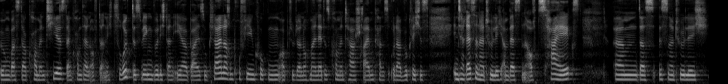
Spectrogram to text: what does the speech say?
irgendwas da kommentierst, dann kommt dann oft dann nicht zurück. Deswegen würde ich dann eher bei so kleineren Profilen gucken, ob du da noch mal ein nettes Kommentar schreiben kannst oder wirkliches Interesse natürlich am besten auch zeigst. Ähm, das ist natürlich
